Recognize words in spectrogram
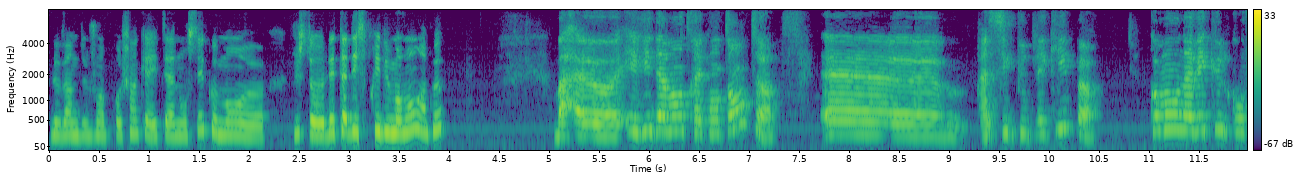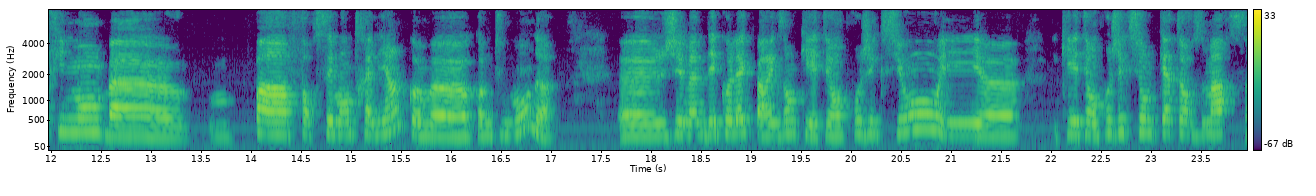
le, 22 juin prochain qui a été annoncé, comment juste l'état d'esprit du moment un peu? Bah, Évidemment très contente, ainsi que toute l'équipe. Comment on a vécu le confinement? Bah, Pas forcément très bien, comme, euh, comme tout le monde. Euh, j'ai même des collègues, par exemple, qui étaient en projection et euh, qui étaient en projection le 14 mars,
